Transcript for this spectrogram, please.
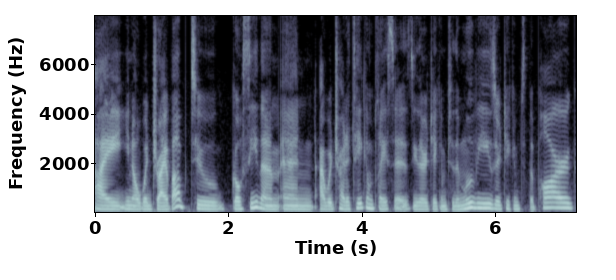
I, you know, would drive up to go see them and I would try to take him places, either take him to the movies or take him to the park.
